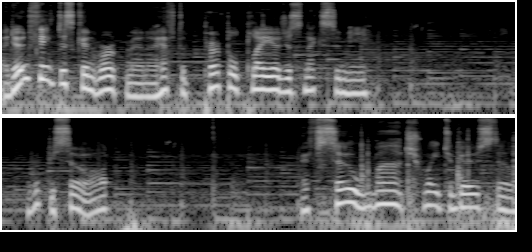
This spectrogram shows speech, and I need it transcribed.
I don't think this can work, man. I have the purple player just next to me. Would be so odd. I have so much way to go still.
